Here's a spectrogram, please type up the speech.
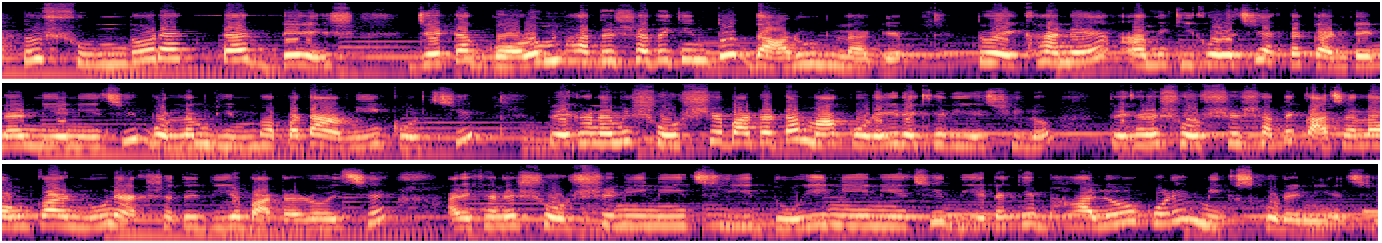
এত সুন্দর একটা ডিশ যেটা গরম ভাতের সাথে কিন্তু দারুণ লাগে। তো এখানে আমি কি করেছি, একটা কন্টেনার নিয়ে নিয়েছি। বললাম ডিম ভাপাটা আমিই করছি। তো এখানে আমি সর্ষে বাটাটা মা করেই রেখে দিয়েছিল। তো এখানে সর্ষের সাথে কাঁচা লঙ্কা আর নুন একসাথে দিয়ে বাটা রয়েছে। আর এখানে সর্ষে নিয়ে নিয়েছি, দই নিয়ে নিয়েছি, দিয়ে এটাকে ভালো করে মিক্স করে নিয়েছি।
